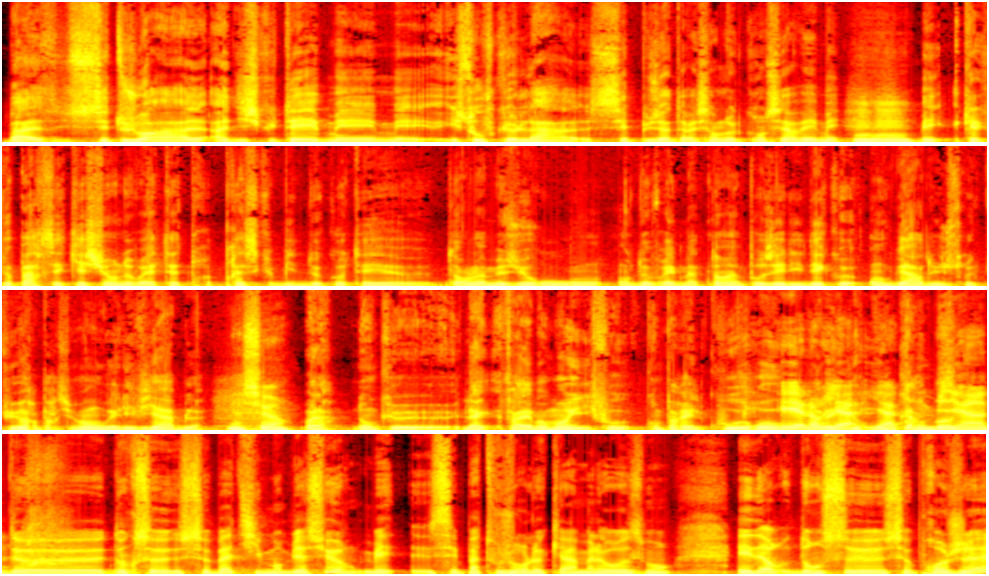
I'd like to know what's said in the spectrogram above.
Bah, c'est toujours à, à discuter, mais, mais il se trouve que là, c'est plus intéressant de le conserver. Mais, Mhm. mais quelque part, cette question devrait être presque mise de côté, euh, dans la mesure où on, on devrait maintenant imposer l'idée qu'on garde une structure à partir du moment où elle est viable. Bien sûr. Voilà. Donc, euh, la- à un moment, il faut comparer le coût euro. Et alors il y a, y combien de donc ce, ce bâtiment bien sûr, mais c'est pas toujours le cas malheureusement. Et dans, dans ce, ce projet,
